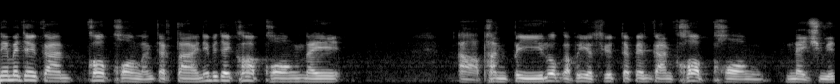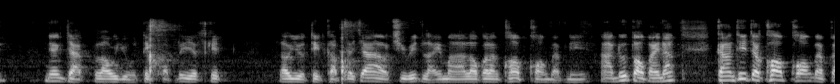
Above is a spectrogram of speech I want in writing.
นี่ไม่ใช่การครอบครองหลังจากตายนี่ไม่ใช่ครอบครองในอ่าพันปีร่วมกับพระเยซูคริสต์แต่เป็นการครอบครองในชีวิต เนื่องจากเราอยู่ติดกับพระเยซูคริสต์ เราอยู่ติดกับพระเจ้าชีวิตไหลมา เรากำลังครอบครองแบบนี้อ่าดูต่อไปนะ การที่จะครอบครองแบบก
